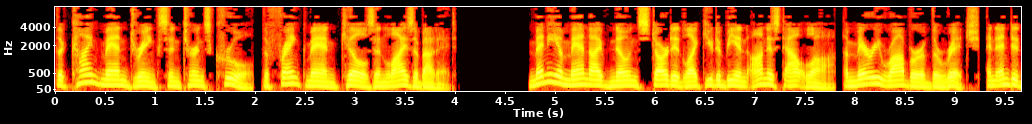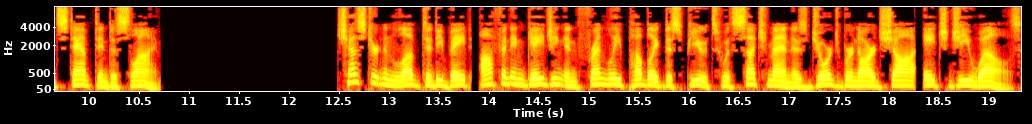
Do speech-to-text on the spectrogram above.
The kind man drinks and turns cruel, the frank man kills and lies about it. Many a man I've known started like you to be an honest outlaw, a merry robber of the rich, and ended stamped into slime. Chesterton loved to debate, often engaging in friendly public disputes with such men as George Bernard Shaw, H. G. Wells,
